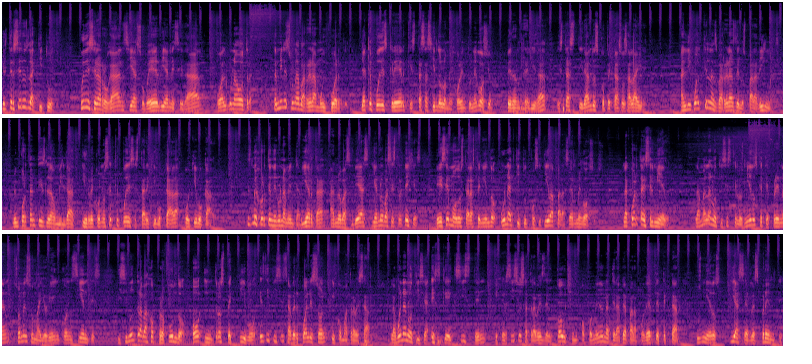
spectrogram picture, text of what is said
El tercero es la actitud. Puede ser arrogancia, soberbia, necedad o alguna otra. También es una barrera muy fuerte, ya que puedes creer que estás haciendo lo mejor en tu negocio, pero en realidad estás tirando escopetazos al aire. Al igual que en las barreras de los paradigmas, lo importante es la humildad y reconocer que puedes estar equivocada o equivocado. Es mejor tener una mente abierta a nuevas ideas y a nuevas estrategias. De ese modo estarás teniendo una actitud positiva para hacer negocios. La cuarta es el miedo. La mala noticia es que los miedos que te frenan son en su mayoría inconscientes y sin un trabajo profundo o introspectivo es difícil saber cuáles son y cómo atravesarlos. La buena noticia es que existen ejercicios a través del coaching o por medio de una terapia para poder detectar tus miedos y hacerles frente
